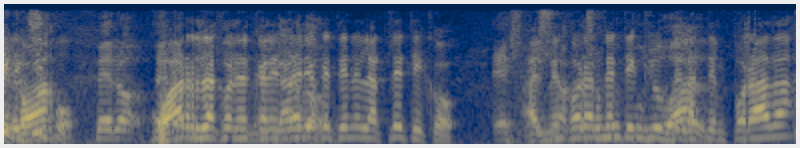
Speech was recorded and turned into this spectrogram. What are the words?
Atlético, ¿ah? equipo. Pero, pero, Guarda con el calendario Ricardo, que tiene el Atlético. Es- Al es mejor Athletic Club de la temporada.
